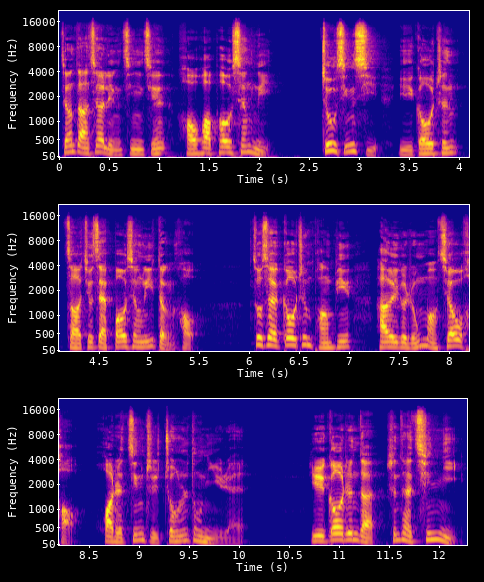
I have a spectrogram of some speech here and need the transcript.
将大家领进一间豪华包厢里。周景喜与高真早就在包厢里等候，坐在高真旁边还有一个容貌姣好、画着精致妆容的女人，与高真的神态亲昵。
